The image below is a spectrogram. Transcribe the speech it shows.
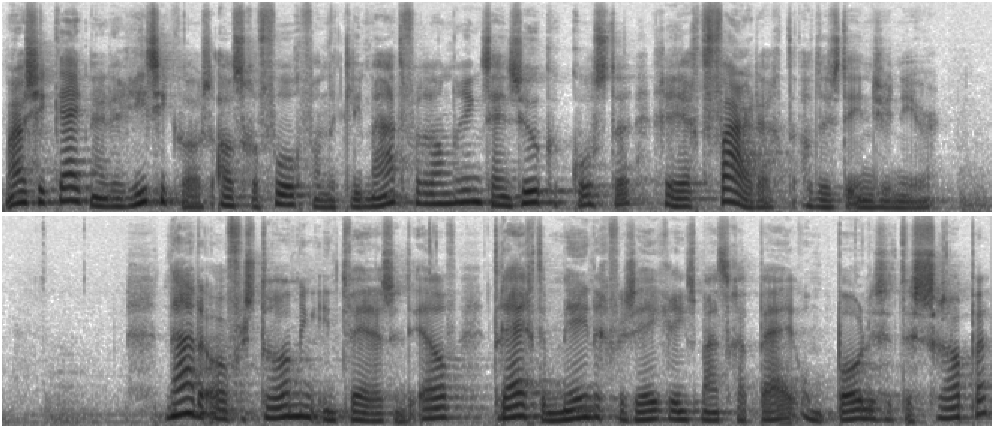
Maar als je kijkt naar de risico's als gevolg van de klimaatverandering, zijn zulke kosten gerechtvaardigd, al dus de ingenieur. Na de overstroming in 2011 dreigde menig verzekeringsmaatschappij om polissen te schrappen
